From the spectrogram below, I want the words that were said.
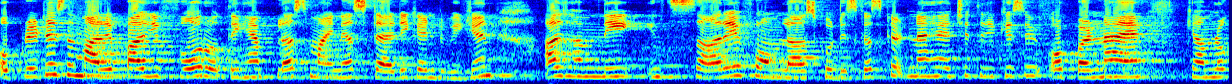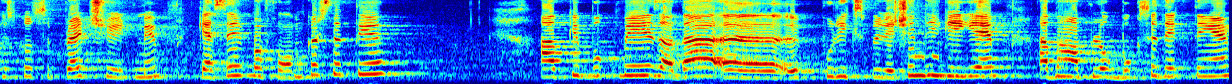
ऑपरेटर्स हमारे पास ये फोर होते हैं plus minus static and division आज हमने इन सारे फॉर्मूलाज को डिस्कस करना है अच्छे तरीके से और पढ़ना है कि हम लोग इसको स्प्रेडशीट में कैसे परफॉर्म कर सकते हैं। आपकी बुक में ज़्यादा पूरी एक्सप्लेनेशन दी गई है। अब हम आप लोग बुक से देखते हैं।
